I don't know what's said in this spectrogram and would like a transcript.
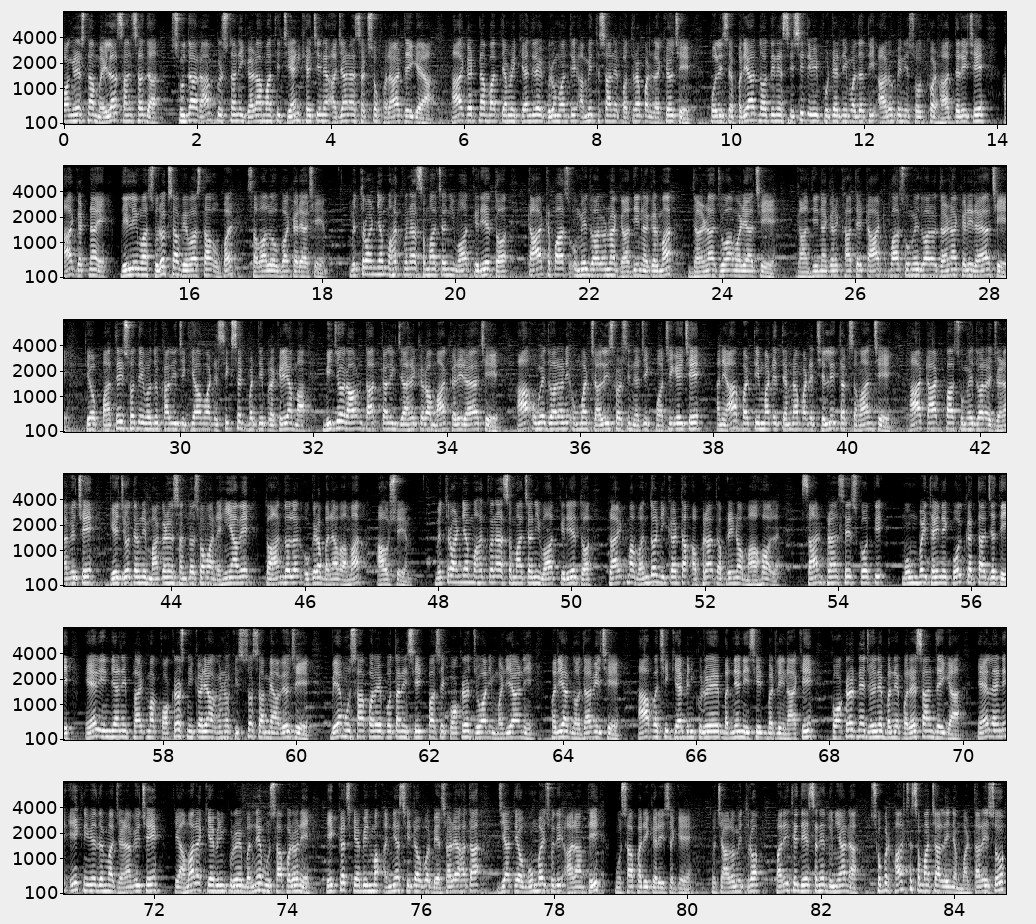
કોંગ્રેસના મહિલા સાંસદ સુધા રામકૃષ્ણની ગળામાંથી ચેન ખેંચીને અજાણ્યા શખ્સો ફરાર થઈ ગયા. આ ઘટના બાદ તેમણે કેન્દ્રીય ગૃહમંત્રી અમિત શાહને પત્ર પણ લખ્યો છે. પોલીસે ફરિયાદ નોંધીને સીસીટીવી ફૂટેજની મદદથી આરોપીની શોધખોળ હાથ ધરી છે. આ ઘટનાએ દિલ્હીમાં સુરક્ષા વ્યવસ્થા ઉપર સવાલો ઊભા કર્યા છે. મિત્રો, અન્ય મહત્વના સમાચારની વાત કરીએ તો ટાટ પાસ ઉમેદવારોના ગાંધીનગરમાં ધરણા જોવા મળ્યા છે. ગાંધીનગર ખાતે ટાટ પાસ ઉમેદવારો ધરણા કરી રહ્યા છે. તેઓ પાંત્રીસોથી વધુ ખાલી જગ્યાઓ માટે શિક્ષક ભરતી પ્રક્રિયામાં બીજો રાઉન્ડ તાત્કાલિક જાહેર કરવા માંગ કરી રહ્યા છે. આ ઉમેદવારોની ઉંમર ચાલીસ વર્ષની નજીક પહોંચી ગઈ છે અને આ ભરતી માટે તેમના માટે છેલ્લી તક સમાન છે. આ ટાટ પાસ ઉમેદવારોએ જણાવ્યું છે કે જો તેમની માગણીઓ સંતોષવામાં નહીં આવે, તો આંદોલન ઉગ્ર બનાવવામાં આવશે. મિત્રો, અન્ય મહત્વના સમાચારની વાત કરીએ તો ફ્લાઇટમાં વંદો નીકળતા અફરાતફરીનો માહોલ. સાન ફ્રાન્સિસ્કોથી મુંબઈ થઈને કોલકાતા જતી એર ઇન્ડિયાની ફ્લાઇટમાં કોકરોચ નીકળ્યા હોવાનો કિસ્સો સામે આવ્યો છે. બે મુસાફરોએ પોતાની સીટ પાસે કોકરોચ જોવાની મળ્યાની ફરિયાદ નોંધાવી છે. આ પછી કેબિન ક્રૂએ બંનેની સીટ બદલી નાખી. કોકરોચને જોઈને બંને પરેશાન થઈ ગયા. એરલાઈને એક નિવેદનમાં જણાવ્યું છે કે અમારા કેબિન ક્રૂએ બંને મુસાફરોને એક જ કેબિનમાં અન્ય સીટો ઉપર બેસાડ્યા હતા, જ્યાં તેઓ મુંબઈ સુધી આરામથી મુસાફરી કરી શકે. તો ચાલો મિત્રો, ફરીથી દેશ અને દુનિયાના સુપરફાસ્ટ સમાચાર લઈને મળતા રહીશું.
